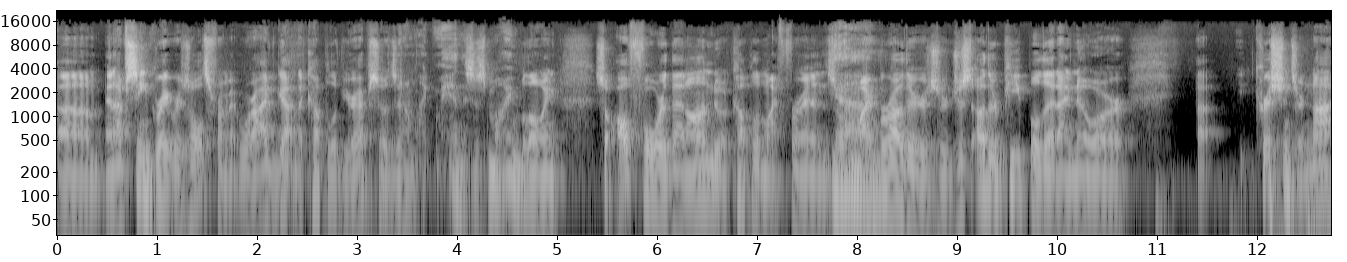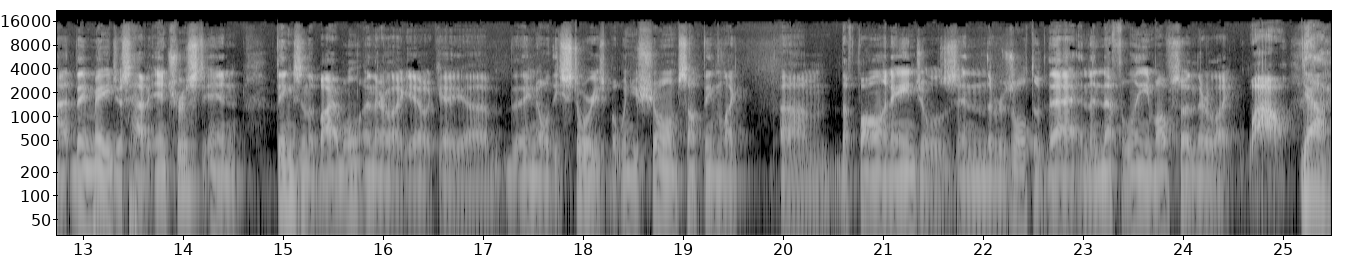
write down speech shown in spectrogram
Um, and I've seen great results from it where I've gotten a couple of your episodes and I'm like, man, this is mind blowing. So I'll forward that on to a couple of my friends yeah. or my brothers or just other people that I know are uh, Christians or not. They may just have interest in things in the Bible and they're like, yeah, okay, uh, they know these stories. But when you show them something like um, the fallen angels and the result of that and the Nephilim, all of a sudden they're like, wow. Yeah.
